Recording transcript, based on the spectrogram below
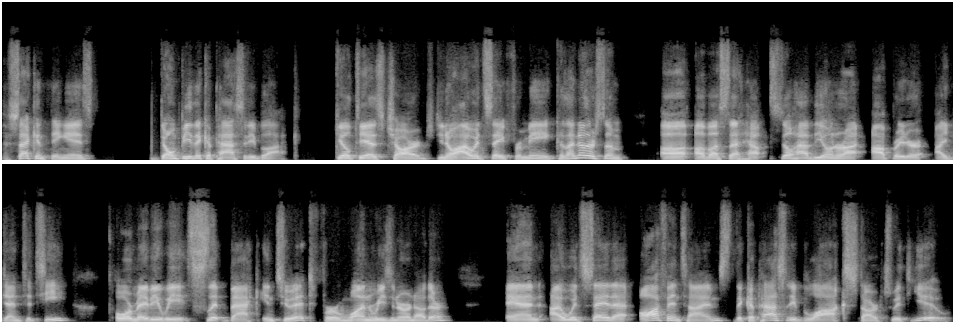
The second thing is don't be the capacity block. Guilty as charged. You know, I would say for me, because I know there's some uh, of us that ha- still have the owner operator identity, or maybe we slip back into it for one reason or another. And I would say that oftentimes the capacity block starts with you.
